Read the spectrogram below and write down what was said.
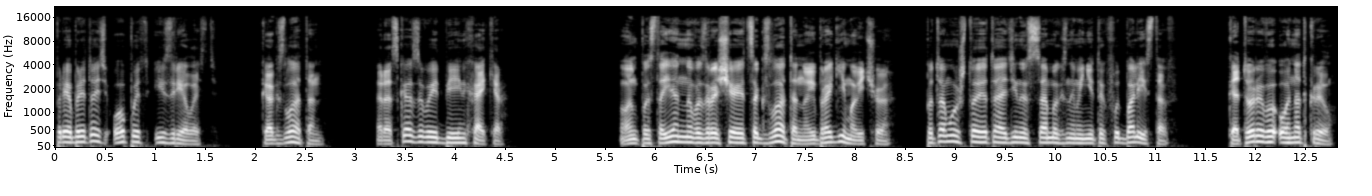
приобретать опыт и зрелость. Как Златан, рассказывает Бейнхакер. Он постоянно возвращается к Златану Ибрагимовичу, потому что это один из самых знаменитых футболистов, которого он открыл.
